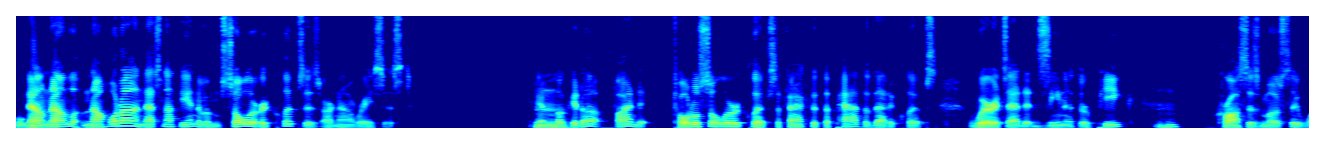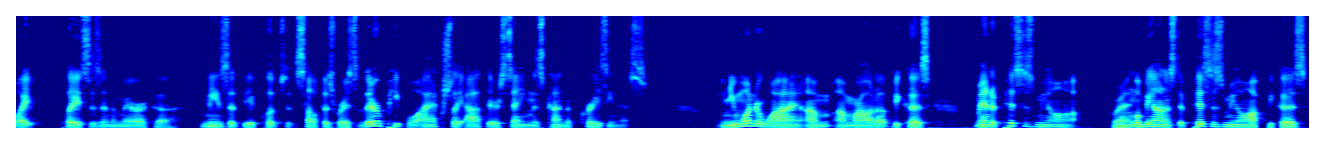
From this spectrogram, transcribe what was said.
Now, now, look- now, hold on. That's not the end of them. Solar eclipses are now racist. Yeah, Hmm. look it up. Find it. Total solar eclipse. The fact that the path of that eclipse, where it's at its zenith or peak, Mhm. crosses mostly white places in America, means that the eclipse itself is racist. There are people actually out there saying this kind of craziness, and you wonder why I'm I'm riled up because, man, it pisses me off. right? I'm gonna be honest, it pisses me off because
